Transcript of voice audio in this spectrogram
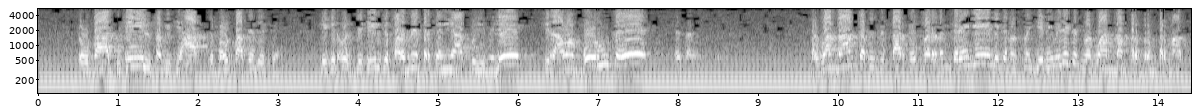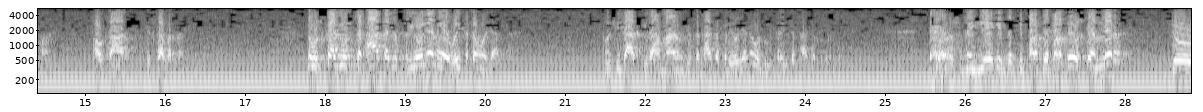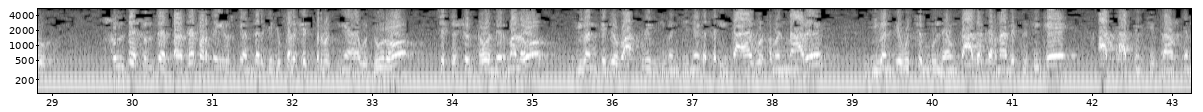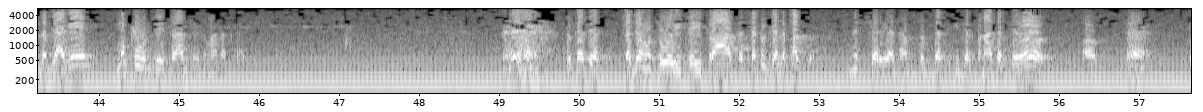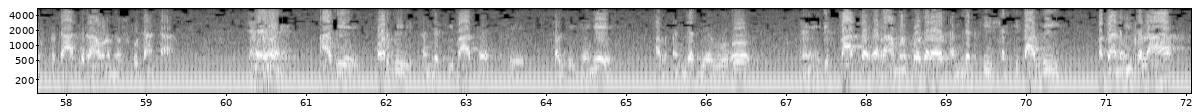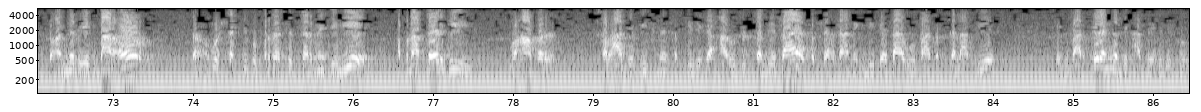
तो बात डिटेल सब इतिहास से बहुत बातें देते हैं। लेकिन उस डिटेल के पढ़ने पर कहीं आपको ये मिले कि रावण वो रूप है, ऐसा नहीं। भगवान राम का भी विस्तार से वर्णन करेंगे, लेकिन उसमें ये नहीं मिलेगा कि भगवान राम पर ब्रह्म परमात्मा है, अवतार इसका वर्णन? तो उसका जो कथा का जो प्रयोजन है, वही खत्म हो जाता है। तुलसीदास की रामायण जो कथा का प्रयोजन है, वो दूसरी कथा का प्रयोजन उसमें ये है कि व्यक्ति पढ़ते पढ़ते उसके अंदर जो सुनते सुनते पढ़ते पढ़ते ही उसके अंदर की जो कलुषित प्रवृत्तियाँ हैं, वो दूर हो, चित्त शुद्ध हो, निर्मल हो, जीवन के जो वास्तविक जीवन जीने का तरीका है, वो समझ में आवे जीवन के उच्च मूल्य है, उनका आदर करना व्यक्ति सीखे आध्यात्मिक चेतना उसके अंदर जागे, मुख्य उद्देश्य रामचरित मानस का तो कहते सजम तो ही प्रात चटु जलपत निश्चर्य हम तुम दत्त की कल्पना करते हो, और इस प्रकार से रावण ने उसको डांटा। आगे और भी अंजद की बात है इसे कल देखेंगे। अब अंजद जो वो हो इस बात रावण को अगर अंगद की शक्ति का भी पता नहीं चला तो अंगद एक बार और उस शक्ति को प्रदर्शित करने के लिए अपना पैर भी वहाँ पर सभा के बीच में सबकी जगह आरोपित कर देता है, सबसे हटाने के लिए कहता है, वो बात अब कल आती है। एक बार फिर अंदर दिखाते हैं कि देखो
